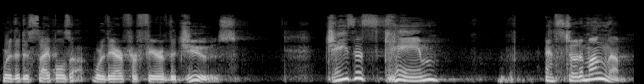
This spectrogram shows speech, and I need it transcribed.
Where the disciples were there for fear of the Jews. Jesus came and stood among them.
